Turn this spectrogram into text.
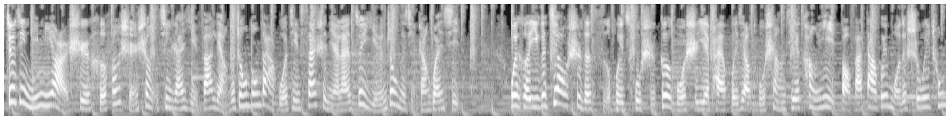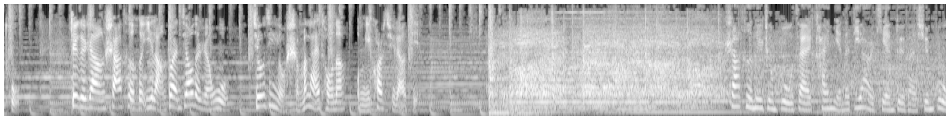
究竟尼米尔是何方神圣，竟然引发两个中东大国近三十年来最严重的紧张关系？为何一个教士的死会促使各国什叶派回教徒上街抗议，爆发大规模的示威冲突？这个让沙特和伊朗断交的人物究竟有什么来头呢？我们一块儿去了解。沙特内政部在开年的第二天对外宣布，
